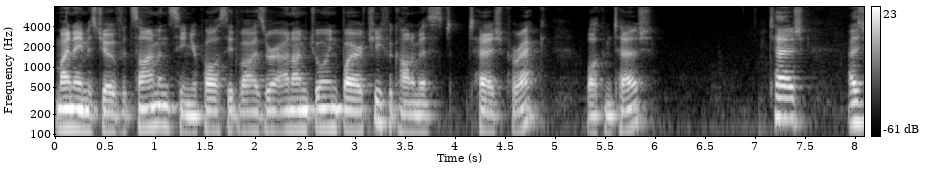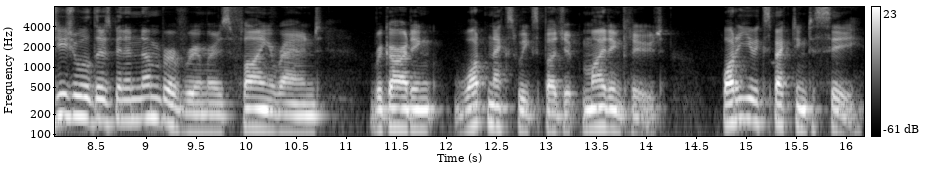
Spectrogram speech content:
My name is Joe Fitzsimon, Senior Policy Advisor, and I'm joined by our Chief Economist, Tej Parikh. Welcome, Tej. Tej, as usual, there's been a number of rumours flying around regarding what next week's budget might include. What are you expecting to see?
